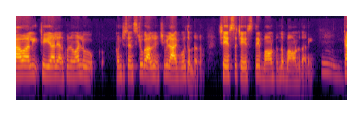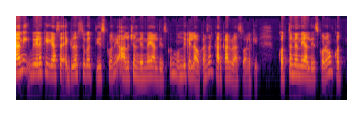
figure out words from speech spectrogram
కావాలి చేయాలి అనుకునే వాళ్ళు కొంచెం సెన్సిటివ్గా ఆలోచించి వీళ్ళు ఆగిపోతుంటారు. చేస్తే చేస్తే బాగుంటుందో బాగుండదని కానీ వీళ్ళకి కాస్త అగ్రెసివ్గా తీసుకొని ఆలోచన నిర్ణయాలు తీసుకొని ముందుకెళ్ళే అవకాశం కర్కాటక రాశి వాళ్ళకి. కొత్త నిర్ణయాలు తీసుకోవడం కొత్త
